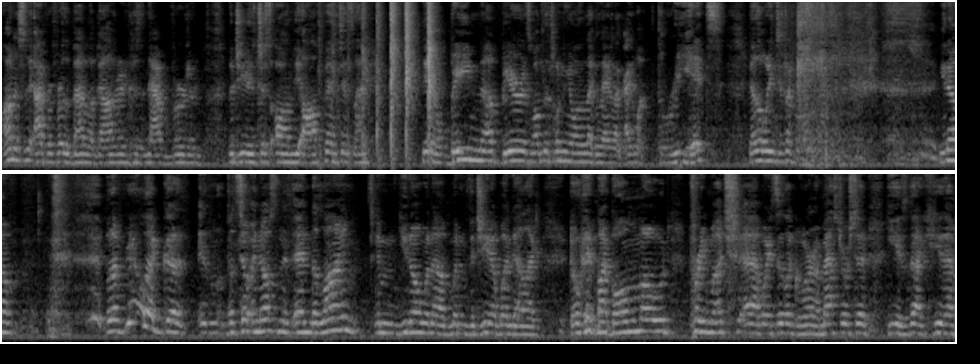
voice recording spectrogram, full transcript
honestly I prefer the Battle of Galdrin because in that version, Vegeta is just on the offense. It's like you know beating up Beerus. While this one you only like land like I want three hits. The other one he's just like you know. But I feel like, uh, it, but so and also and the line, and you know when uh, when Vegeta went to like, don't hit my bomb mode, pretty much uh, when he said like where uh, Master said he is like he uh,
